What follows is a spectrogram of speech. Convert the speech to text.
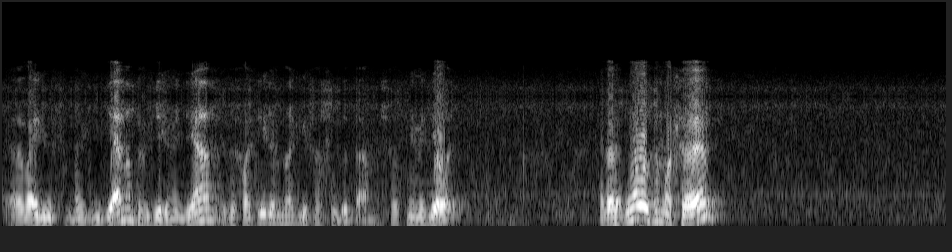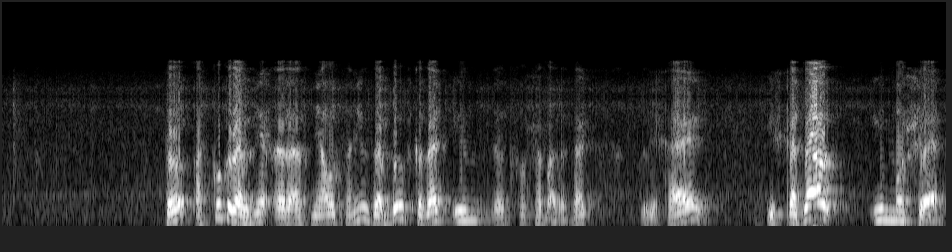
э, войны с Медианом победили Медиан и захватили многие сосуды там, что с ними делать. Разнелся Моше, то поскольку разне, разнялся на них, забыл сказать им Шаббата, так? И сказал им Моше.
